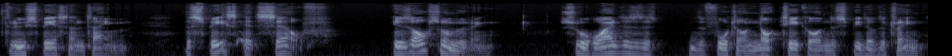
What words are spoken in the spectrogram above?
through space and time. The space itself is also moving. So why does the the photon not take on the speed of the train,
